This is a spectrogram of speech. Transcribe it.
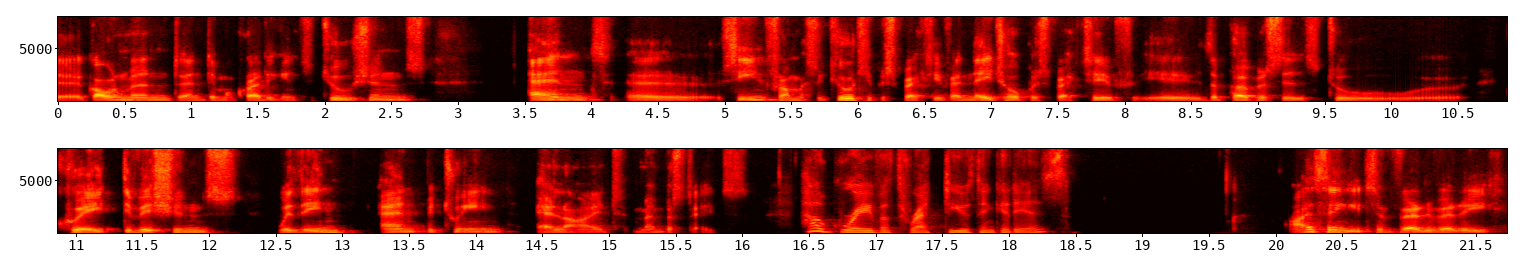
uh, government and democratic institutions. And uh, seen from a security perspective and NATO perspective, uh, the purpose is to create divisions within and between allied member states. How grave a threat do you think it is? I think it's a very, very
